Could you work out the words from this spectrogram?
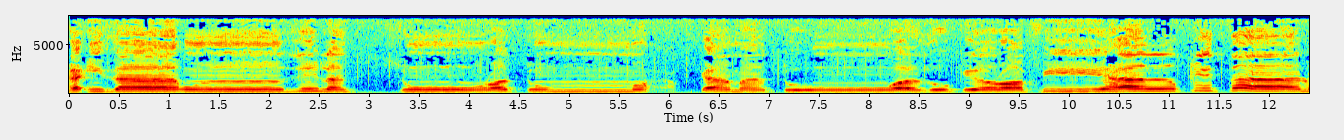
فإذا أنزلت سورة محكمة وذكر فيها القتال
